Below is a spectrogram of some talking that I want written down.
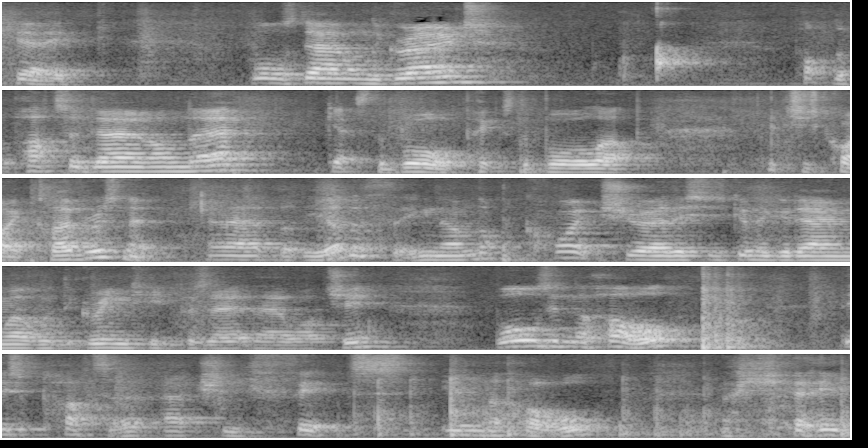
Okay, ball's down on the ground. Pop the putter down on there gets the ball, picks the ball up, which is quite clever, isn't it? Uh, but the other thing, I'm not quite sure this is going to go down well with the greenkeepers out there watching. Ball's in the hole. This putter actually fits in the hole, okay?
